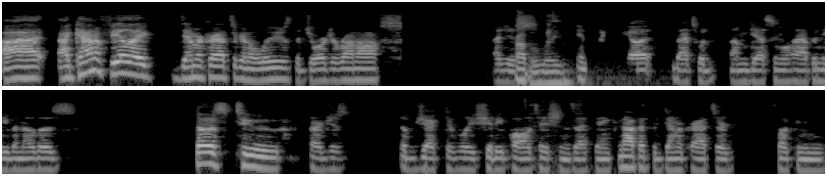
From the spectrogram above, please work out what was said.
I I kind of feel like Democrats are going to lose the Georgia runoffs. I just Probably. gut. That's what I'm guessing will happen, even though those those two are just objectively shitty politicians. I think not that the Democrats are fucking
